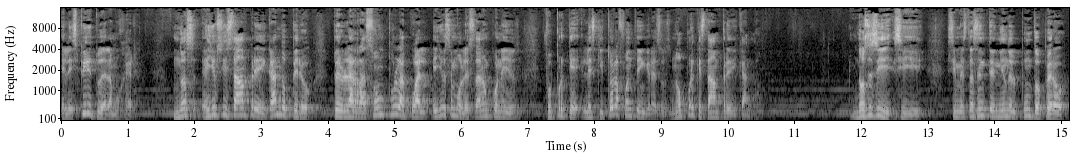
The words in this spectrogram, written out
el espíritu de la mujer. ellos sí estaban predicando, pero, la razón por la cual ellos se molestaron con ellos fue porque les quitó la fuente de ingresos, no porque estaban predicando. No sé si, me estás entendiendo el punto, pero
